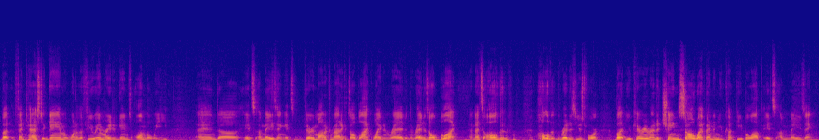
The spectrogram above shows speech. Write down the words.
But fantastic game, one of the few M-rated games on the Wii and uh, it's amazing. It's very monochromatic. It's all black, white, and red, and the red is all blood, and that's all the all that the red is used for. But you carry around a chainsaw weapon and you cut people up. It's amazing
